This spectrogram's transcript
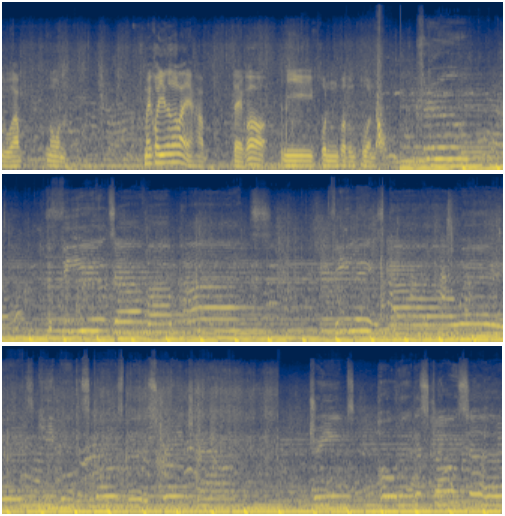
ดูครับโนน ไม่ค่อยเยอะเท่าไหร่ครับ แต่ก็มีคนพอสมควร Slowly.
